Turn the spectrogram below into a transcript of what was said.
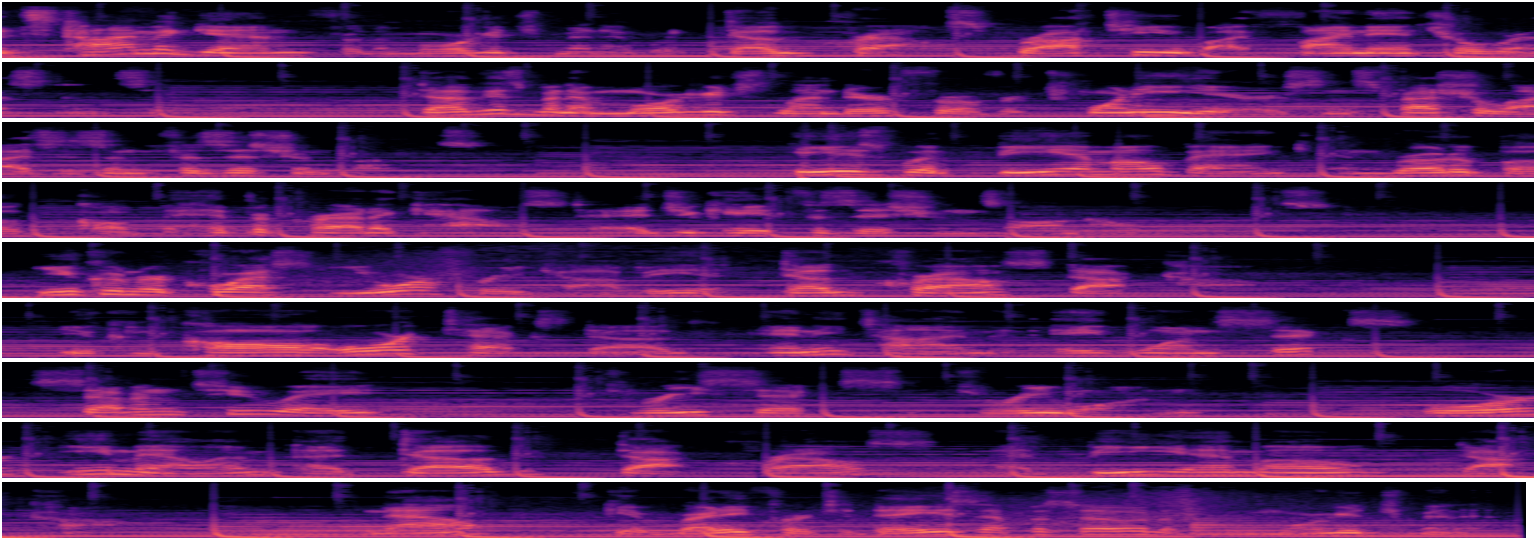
It's time again for the Mortgage Minute with Doug Crouse, brought to you by Financial Residency. Doug has been a mortgage lender for over 20 years and specializes in physician loans. He is with BMO Bank and wrote a book called The Hippocratic House to educate physicians on home loans. You can request your free copy at dougcrouse.com. You can call or text Doug anytime at 816 728 3631 or email him at doug.crouse at bmo.com. Now, get ready for today's episode of the Mortgage Minute.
